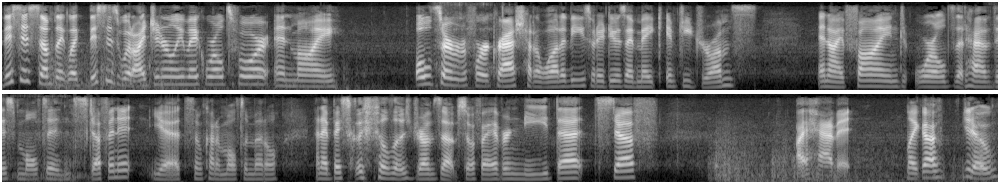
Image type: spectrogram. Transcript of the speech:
This is something like this is what I generally make worlds for, and my old server before it crashed had a lot of these. What I do is I make empty drums, and I find worlds that have this molten stuff in it. Yeah, it's some kind of molten metal and I basically fill those drums up. So if I ever need that stuff, I have it. Like, uh, you know,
